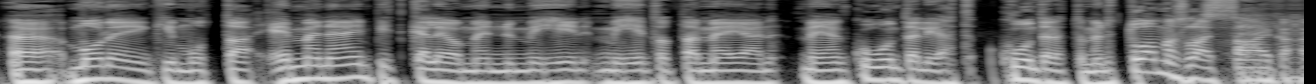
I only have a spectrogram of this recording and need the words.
ö, moneenkin, mutta en mä näin pitkälle ole mennyt, mihin, mihin tota meidän, meidän kuuntelijat, kuuntelijat on mennyt. Tuomas laittaa, aika,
